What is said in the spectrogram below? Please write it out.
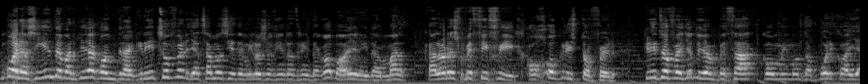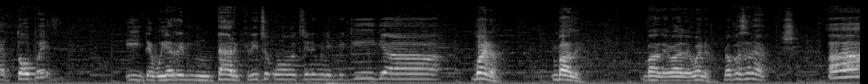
Bueno, siguiente partida contra Christopher. Ya estamos 7830 copas, oye, ni tan mal. Calor específico. Ojo, Christopher. Christopher, yo te voy a empezar con mi montapuerco ahí a tope. Y te voy a reventar. Christopher, como tiene mini piquilla. Bueno, vale. Vale, vale, bueno, no pasa nada. ¡Ah!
